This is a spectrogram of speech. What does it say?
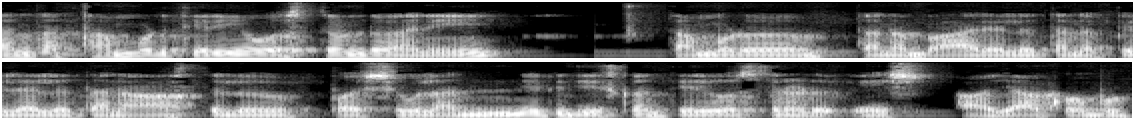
తన తమ్ముడు తిరిగి వస్తుండు అని తమ్ముడు తన భార్యలు తన పిల్లలు తన ఆస్తులు పశువులు అన్నిటి తీసుకొని తిరిగి వస్తున్నాడు యాకోబు.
